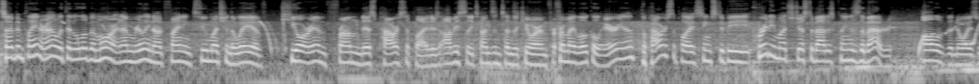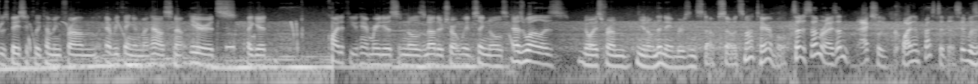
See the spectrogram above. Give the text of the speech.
So I've been playing around with it a little bit more and I'm really not finding too much in the way of QRM from this power supply. There's obviously tons and tons of QRM from my local area. The power supply seems to be pretty much just about as clean as the battery. All of the noise was basically coming from everything in my house. Now here it's, I get quite a few ham radio signals and other shortwave signals, as well as noise from, you know, the neighbors and stuff. So it's not terrible. So to summarize, I'm actually quite impressed with this. It was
